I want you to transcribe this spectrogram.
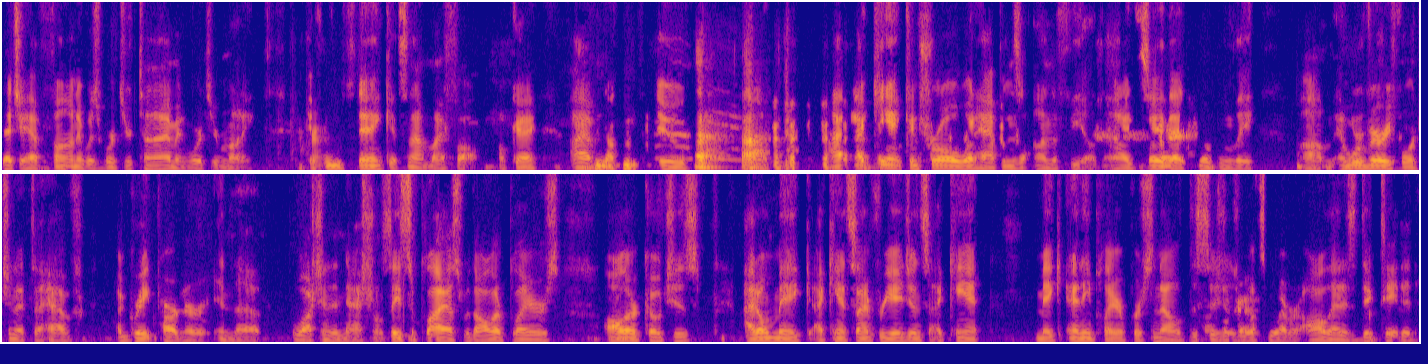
that you have fun it was worth your time and worth your money if we stink it's not my fault okay I have nothing to do. Uh, I, I, can't control what happens on the field. And I say that jokingly. Um, and we're very fortunate to have a great partner in the Washington Nationals. They supply us with all our players, all our coaches. I don't make, I can't sign free agents. I can't make any player personnel decisions okay. whatsoever. All that is dictated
